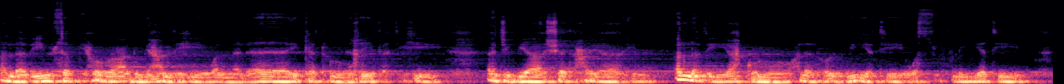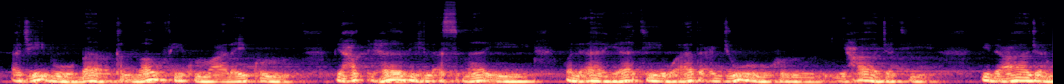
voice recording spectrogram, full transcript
الذي يسبح الرعد بحمده والملائكة من خيفته. أجب يا شدح يائل الذي يحكم على العلوية والسفلية. أجيبوا بارك الله فيكم وعليكم بحق هذه الأسماء والآيات وأدعجوهم لحاجتي. إدعاجا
